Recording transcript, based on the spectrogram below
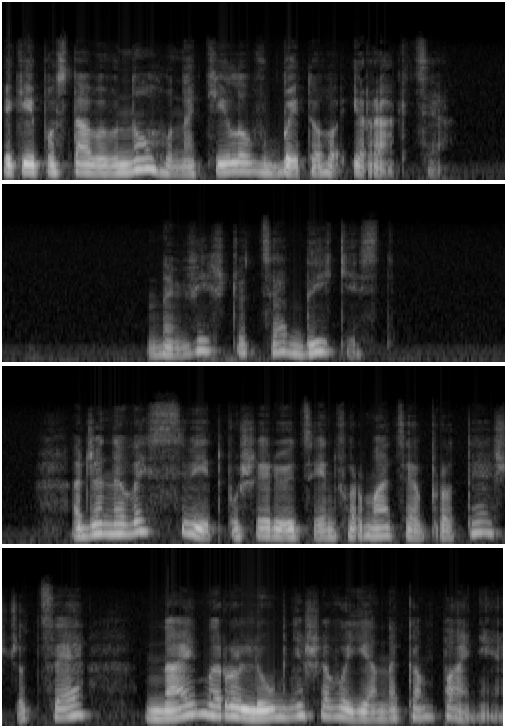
який поставив ногу на тіло вбитого іракця. Навіщо ця дикість? Адже не весь світ поширюється інформація про те, що це наймиролюбніша воєнна кампанія,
